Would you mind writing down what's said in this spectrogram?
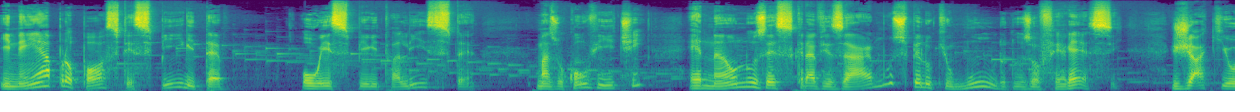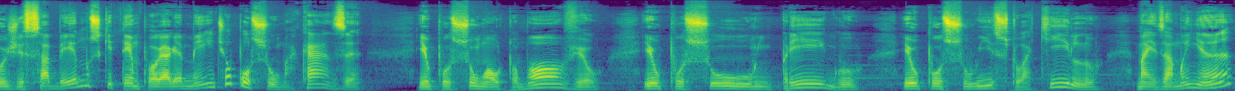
E nem a proposta espírita ou espiritualista, mas o convite é não nos escravizarmos pelo que o mundo nos oferece, já que hoje sabemos que temporariamente eu possuo uma casa, eu possuo um automóvel, eu possuo um emprego, eu possuo isto, aquilo, mas amanhã,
